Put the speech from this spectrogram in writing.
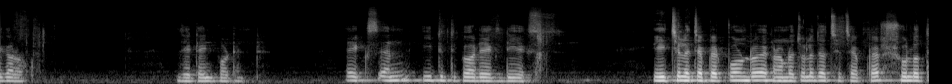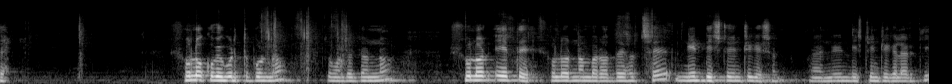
এগারো, যেটা important x n e to the power x dx এই ছিল চ্যাপ্টার পনেরো, এখন আমরা চলে যাচ্ছি চ্যাপ্টার ষোলোতে। ষোলো খুবই গুরুত্বপূর্ণ তোমাদের জন্য। ষোলোর এতে ষোলোর নাম্বার অধ্যায় হচ্ছে নির্দিষ্ট ইন্টিগ্রেশন নির্দিষ্ট ইন্টিগ্রাল আর কি।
